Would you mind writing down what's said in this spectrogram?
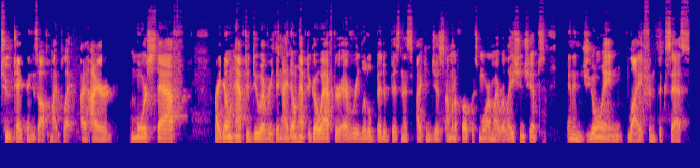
to take things off my plate. I hired more staff. I don't have to do everything. I don't have to go after every little bit of business. I can just, I'm going to focus more on my relationships and enjoying life and success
